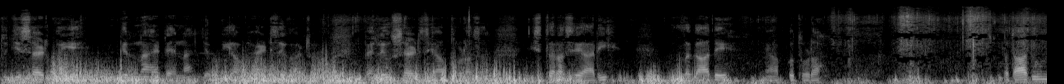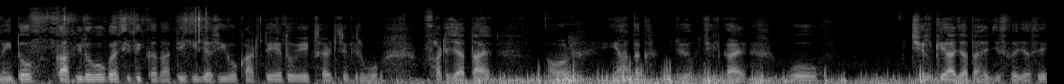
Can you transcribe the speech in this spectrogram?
तो जिस साइड को ये गिरना है टहना, जब भी आप हाइट से काट रहे हो, पहले उस साइड से आप थोड़ा सा इस तरह से आरी लगा दे। मैं आपको थोड़ा बता दूँ, नहीं तो काफ़ी लोगों को ऐसी दिक्कत आती है कि जैसे ही वो काटते हैं तो एक साइड से फिर वो फट जाता है। और यहाँ तक जो छिलका है, वो छिल के आ जाता है, जिस वजह से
